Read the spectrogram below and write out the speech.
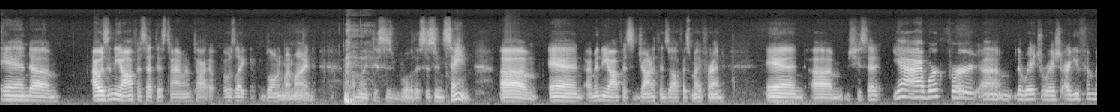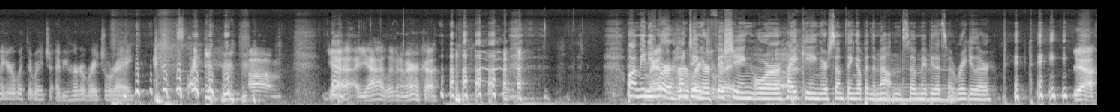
and um, I was in the office at this time. And I'm talking. It was like blowing my mind. I'm like, this is well, this is insane. Um, and I'm in the office, Jonathan's office, my friend, And um, she said, "Yeah, I work for um, the Rachael Ray. Are you familiar with the Rachael? Have you heard of Rachael Ray?" it's like, um, yeah, yeah, I live in America. Well, I mean, you were hasn't heard of hunting or Rachael Ray? fishing or hiking or something up in the mountains, so maybe that's a regular thing. Yeah.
